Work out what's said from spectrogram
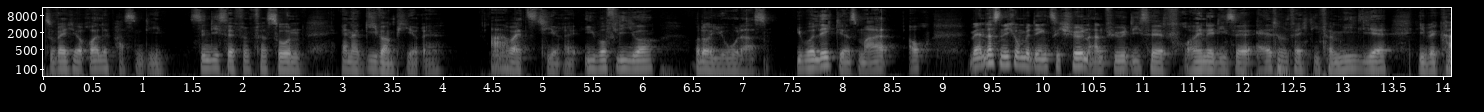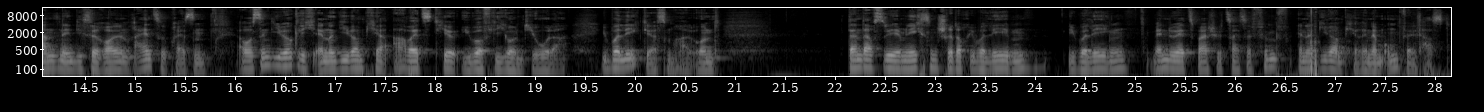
Zu welcher Rolle passen die? Sind diese fünf Personen Energievampire, Arbeitstiere, Überflieger oder Yodas? Überleg dir das mal, auch wenn das nicht unbedingt sich schön anfühlt, diese Freunde, diese Eltern, vielleicht die Familie, die Bekannten in diese Rollen reinzupressen. Aber sind die wirklich Energievampir, Arbeitstier, Überflieger und Yoda? Überleg dir das mal und dann darfst du dir im nächsten Schritt auch überleben, überlegen, wenn du jetzt beispielsweise fünf Energievampire in deinem Umfeld hast,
